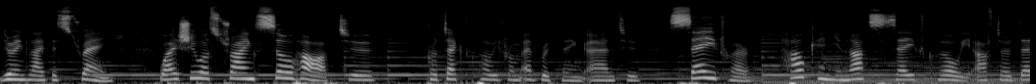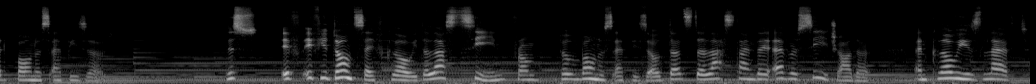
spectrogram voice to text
During Life is Strange, while she was trying so hard to protect Chloe from everything and to save her, how can you not save Chloe after that bonus episode? This if if you don't save Chloe, the last scene from bonus episode, that's the last time they ever see each other. And Chloe is left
